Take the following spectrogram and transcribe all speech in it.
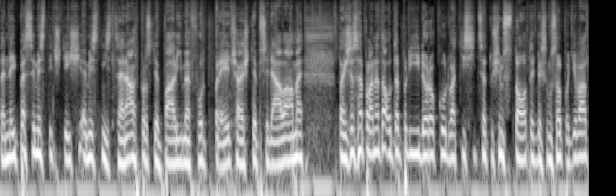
ten nejpesimističtější emisní scénář prostě pálíme furt pryč a ještě přidáváme. Takže se planeta oteplí do roku 2000, tuším 100, teď bych se musel podívat,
